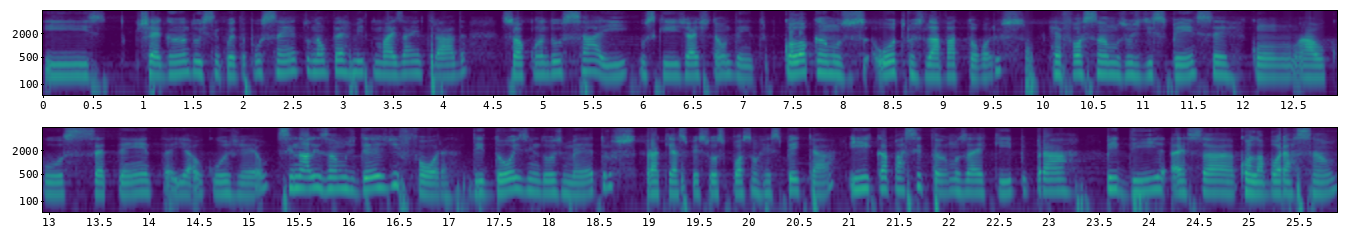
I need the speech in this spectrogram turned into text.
e chegando os 50%, não permite mais a entrada, só quando sair os que já estão dentro. Colocamos outros lavatórios, reforçamos os dispensers com álcool 70 e álcool gel. Sinalizamos desde fora, de dois em dois metros, para que as pessoas possam respeitar e capacitamos a equipe para pedir essa colaboração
